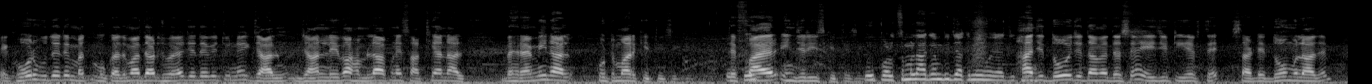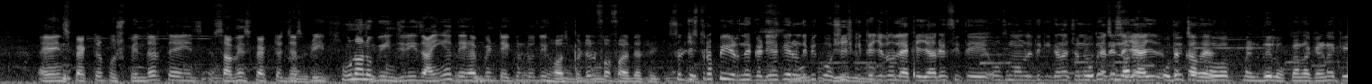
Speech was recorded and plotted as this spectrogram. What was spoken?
ਇੱਕ ਹੋਰ ਉਹਦੇ ਤੇ ਮੁਕਦਮਾ ਦਰਜ ਹੋਇਆ ਜਿਹਦੇ ਵਿੱਚ ਉਹਨੇ ਜਾਨ ਜਾਨਲੇਵਾ ਹਮਲਾ ਆਪਣੇ ਸਾਥੀਆਂ ਨਾਲ ਬਹਿਰਮੀ ਨਾਲ ਕੁੱਟਮਾਰ ਕੀਤੀ ਸੀ ਤੇ ਫਾਇਰ ਇੰਜਰੀਜ਼ ਕੀਤੀ ਸੀ। ਕੋਈ ਪੁਲਿਸ ਮੁਲਾਜ਼ਮ ਵੀ ਜ਼ਖਮੀ ਹੋਇਆ ਜੀ? ਹਾਂਜੀ ਦੋ ਜਿੱਦਾਂ ਮੈਂ ਦੱਸਿਆ ਏਜੀਟੀਐਫ ਤੇ ਸਾਡੇ ਦੋ ਮੁਲਾਜ਼ਮ ਇੰਸਪੈਕਟਰ ਪੁਸ਼ਪਿੰਦਰ ਤੇ ਸਬ ਇੰਸਪੈਕਟਰ ਜਸਪ੍ਰੀਤ ਉਹਨਾਂ ਨੂੰ ਵੀ ਇੰਜਰੀਜ਼ ਆਈਆਂ they have been taken to the hospital for further treatment sir ਜਿਸ ਤਰ੍ਹਾਂ ਭੀੜ ਨੇ ਗੱਡੀਆਂ ਘੇਰਨ ਦੀ ਵੀ ਕੋਸ਼ਿਸ਼ ਕੀਤੀ ਜਦੋਂ ਲੈ ਕੇ ਜਾ ਰਹੇ ਸੀ ਤੇ ਉਸ ਮਾਮਲੇ ਦੀ ਕੀ ਕਹਿਣਾ ਚਾਹੁੰਦੇ ਹੋ? ਕਹਿੰਦੇ ਨਜਾਇਜ਼ ਉਹਦੇ ਚ ਪਿੰਡ ਦੇ ਲੋਕਾਂ ਦਾ ਕਹਿਣਾ ਕਿ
